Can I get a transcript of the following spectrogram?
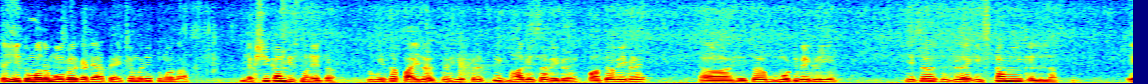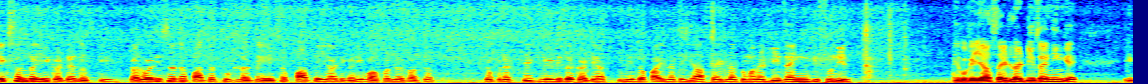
तर ही तुम्हाला मोगल कट्यार. आता ह्याच्यामध्ये तुम्हाला नक्षीकाम दिसून येतं. तुम्ही जर पाहिलं तर हे प्रत्येक भाग याचा वेगळं आहे. पातळ वेगळं आहे. ह्याचं मूठ वेगळी आहे. ह्याचं सगळं इन्स्टॉलिंग केलेलं असतं. एक समजा ही कट्यार नसती. तलवारीचं जर पातं तुटलं तर ह्याचं पातं या ठिकाणी वापरलं जातं. तर प्रत्येक विविध कट्यात तुम्ही जर पाहिलं तर या साईडला तुम्हाला डिझाईन दिसून येईल. हे बघा या साईडला डिझायनिंग आहे. E-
